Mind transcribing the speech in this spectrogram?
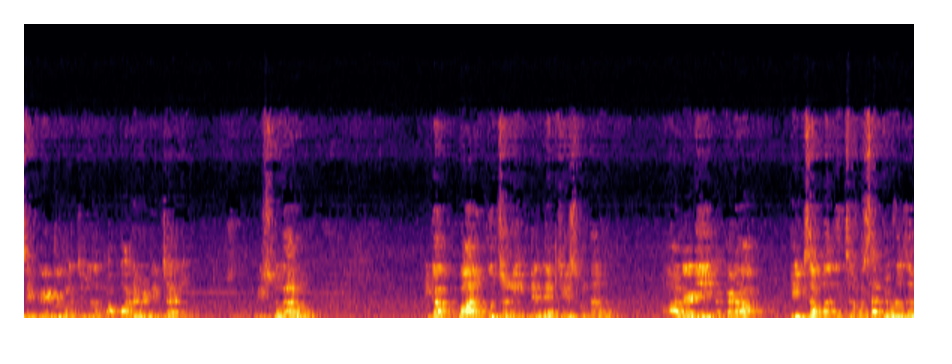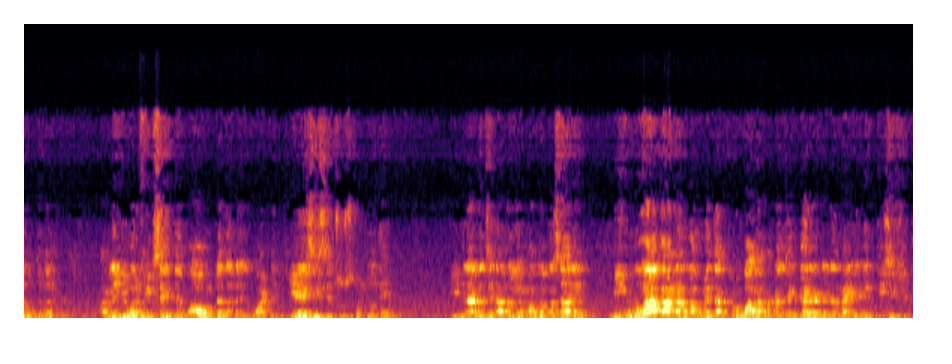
సెక్రటరీ మా పార్లమెంట్ ఇన్ఛార్జ్ విష్ణు గారు. ఇక వాళ్ళు కూర్చొని నిర్ణయం చేసుకుంటారు. ఆల్రెడీ అక్కడ దీనికి సంబంధించిన ఒక సర్వే కూడా జరుగుతున్నది. అందులో ఎవరు ఫిక్స్ అయితే బాగుంటుంది అనేది పార్టీ ఏఐసిసి చూసుకుంటుంది. ఇంట్లో నుంచి నన్ను మళ్ళొకసారి మీ ఊహాగానాల్లో మెదక్ పార్లమెంట్లో జగ్గారెడ్డి అనేది మైండ్ తీసేసాడు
